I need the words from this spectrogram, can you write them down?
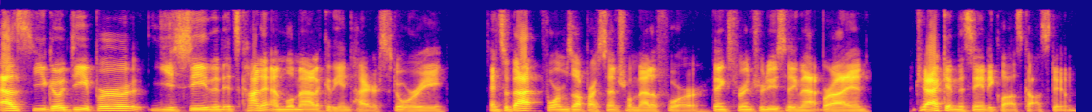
as you go deeper, you see that it's kind of emblematic of the entire story. And so that forms up our central metaphor. Thanks for introducing that, Brian. Jack in the Santa Claus costume.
